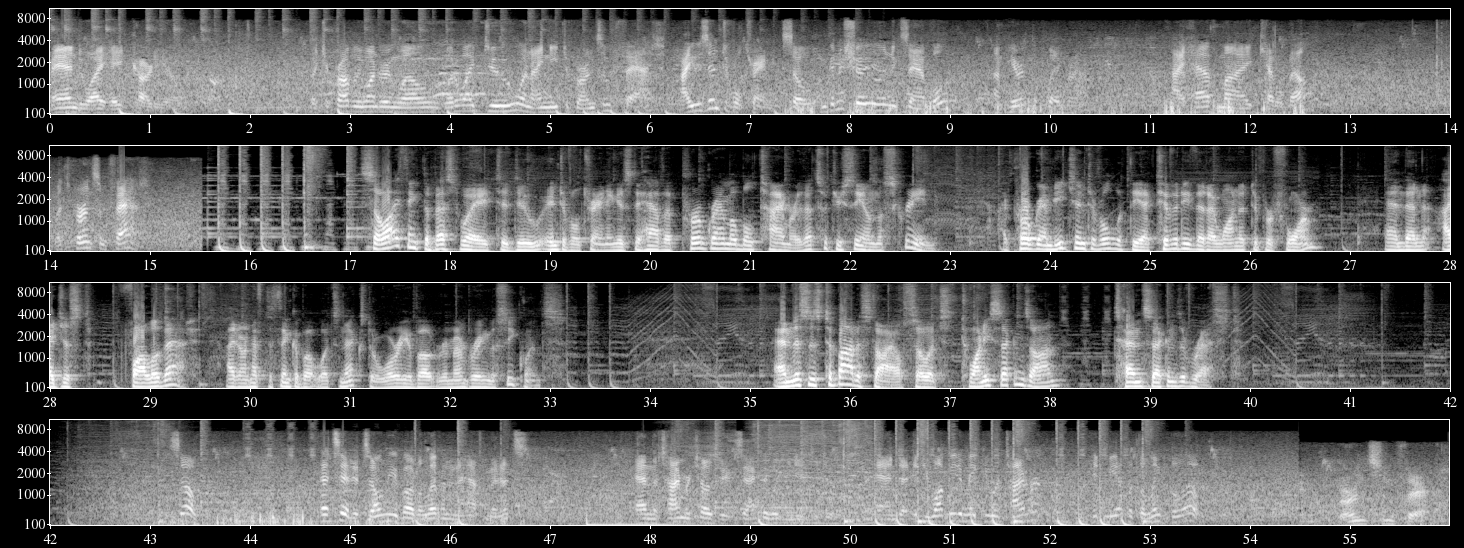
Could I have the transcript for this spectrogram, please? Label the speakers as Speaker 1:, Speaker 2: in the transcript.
Speaker 1: Man, do I hate cardio. But you're probably wondering, well, what do I do when I need to burn some fat? I use interval training. So I'm going to show you an example. I'm here at the playground. I have my kettlebell. Let's burn some fat. So I think the best way to do interval training is to have a programmable timer. That's what you see on the screen. I programmed each interval with the activity that I wanted to perform, and then I just follow that. I don't have to think about what's next or worry about remembering the sequence. And this is Tabata style, so it's 20 seconds on, 10 seconds of rest. So, that's it. It's only about 11 and a half minutes and the timer tells you exactly what you need to do. And uh, if you want me to make you a timer, hit me up at the link below.
Speaker 2: Burn some fat.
